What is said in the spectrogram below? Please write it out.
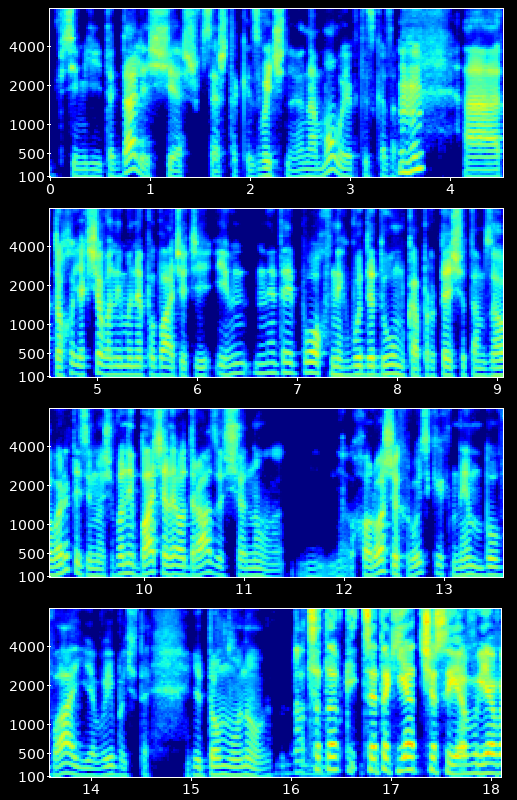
в- сім'ї і так далі, ще ж все ж таки звичною на мову, як ти сказав. Мгм. А, то якщо вони мене побачать, і, і не дай Бог, в них буде думка про те, що там заговорити зі мною, щоб вони бачили одразу, що ну хороших руських не буває, вибачте. І тому, ну Це так, це так я часи. Я, я,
